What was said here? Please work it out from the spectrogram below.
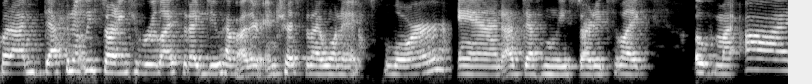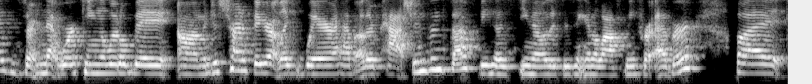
But I'm definitely starting to realize that I do have other interests that I want to explore. And I've definitely started to like open my eyes and start networking a little bit um, and just trying to figure out like where I have other passions and stuff because, you know, this isn't going to last me forever. But,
